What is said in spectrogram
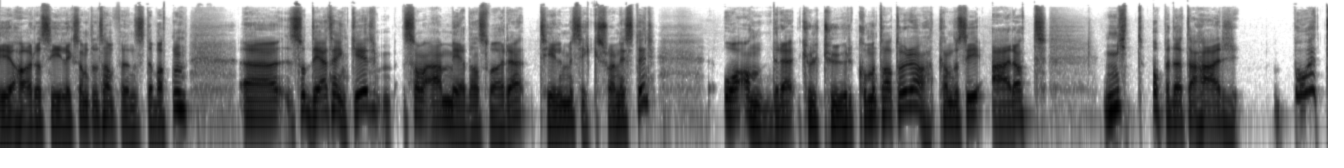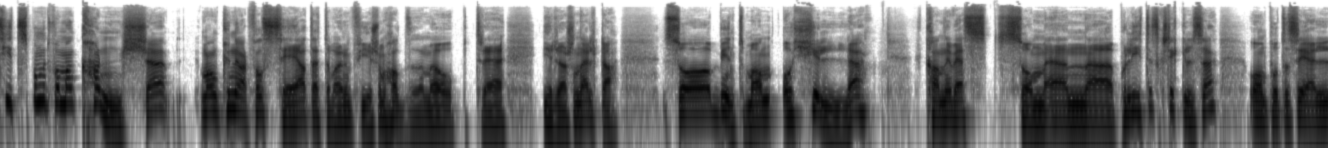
de har å si, liksom, til samfunnsdebatten. Uh, så det jeg tenker, som er medansvaret til musikkjournalister og andre kulturkommentatorer, kan du si, er at midt oppi dette her på et tidspunkt hvor man kanskje Man kunne i hvert fall se at dette var en fyr som hadde det med å opptre irrasjonelt, da. Så begynte man å hylle Kanye West som en uh, politisk skikkelse og en potensiell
